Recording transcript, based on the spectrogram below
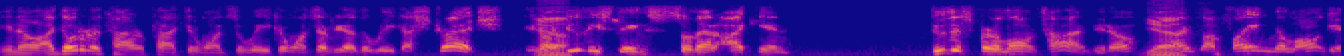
You know, I go to the chiropractor once a week or once every other week. I stretch. You know, Yeah. I do these things so that I can do this for a long time. You know, Yeah. I'm, I'm playing the long game.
